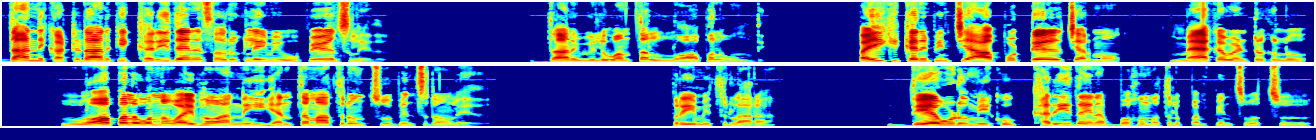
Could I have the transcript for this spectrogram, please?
దాన్ని కట్టడానికి ఖరీదైన సరుకులేమీ ఉపయోగించలేదు. దాని విలువంతా లోపల ఉంది. పైకి కనిపించే ఆ పొట్టేలు చర్మం మేక వెంట్రుకలు లోపల ఉన్న వైభవాన్ని ఎంతమాత్రం చూపించడం లేదు. ప్రియమిత్రులారా దేవుడు మీకు ఖరీదైన బహుమతులు పంపించవచ్చు.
